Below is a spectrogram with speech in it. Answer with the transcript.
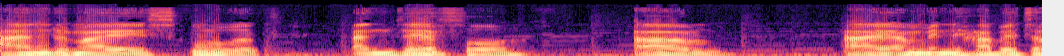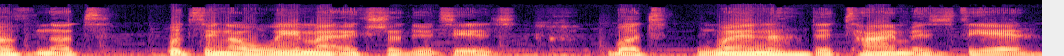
and my schoolwork, and therefore um, I am in the habit of not putting away my extra duties, but when the time is there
